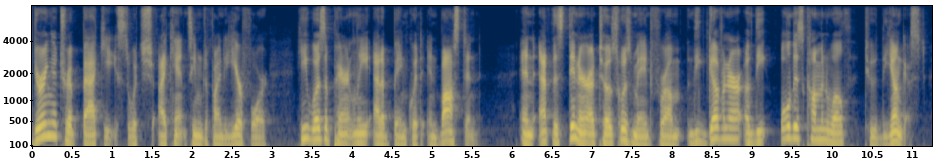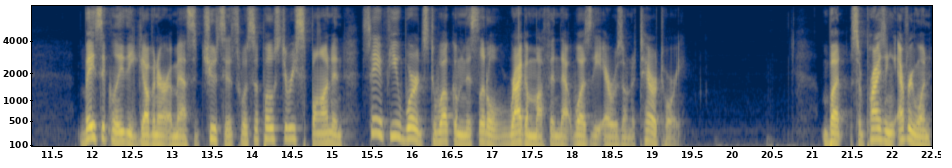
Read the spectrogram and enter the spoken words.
During a trip back east, which I can't seem to find a year for, he was apparently at a banquet in Boston. And at this dinner, a toast was made from the governor of the oldest commonwealth to the youngest. Basically, the governor of Massachusetts was supposed to respond and say a few words to welcome this little ragamuffin that was the Arizona Territory. But surprising everyone,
